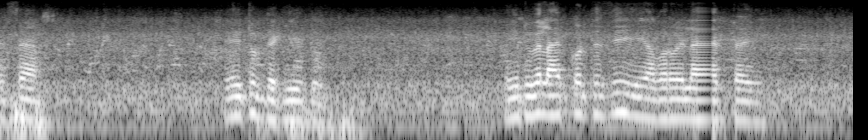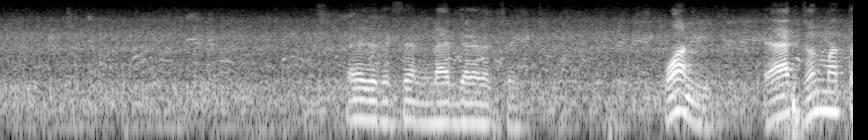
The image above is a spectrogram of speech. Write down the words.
আচ্ছা ইউটিউব দেখি, ইউটিউব। ইউটিউবে লাইভ করতেছি, আবার ওই লাইভটাই এই যে দেখছেন লাইভ দেখা যাচ্ছে। ওয়ান একজন মাত্র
